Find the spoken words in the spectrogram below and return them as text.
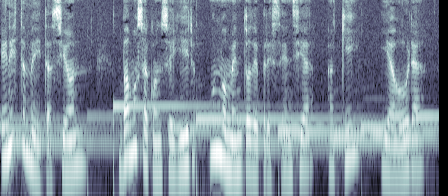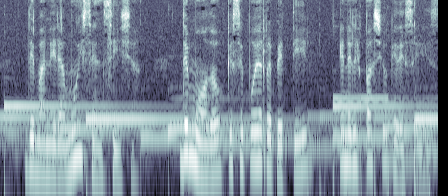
En esta meditación vamos a conseguir un momento de presencia aquí y ahora de manera muy sencilla, de modo que se puede repetir en el espacio que desees.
